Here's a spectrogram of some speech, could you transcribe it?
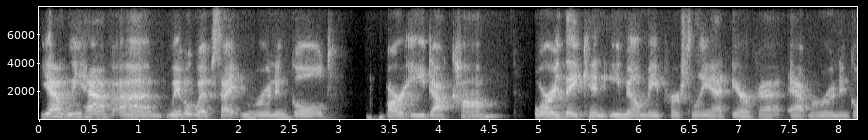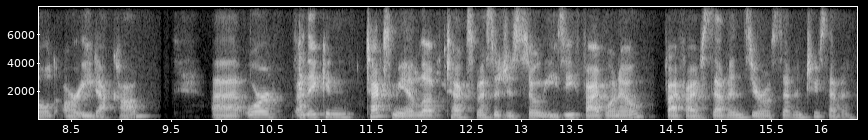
Yeah, we have um, we have a website, maroonandgoldre.com, or they can email me personally at erica at maroonandgoldre.com. Uh, or they can text me. I love text messages. So easy 510 557 0727.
